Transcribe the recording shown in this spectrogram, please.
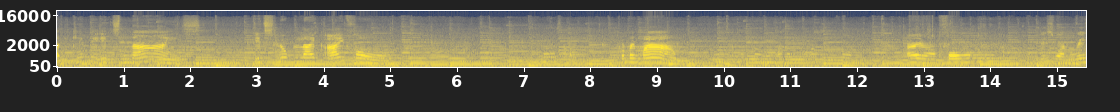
Ate Candy, it's nice. It's look like iPhone. For my mom. I uh, phone. This one, Wing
